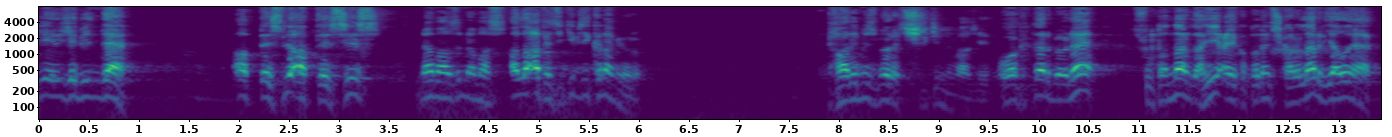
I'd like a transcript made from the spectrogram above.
bir eli cebinde. Abdestli abdestsiz, namazı namaz. Allah affetsin kimseyi kınamıyorum. Halimiz böyle çirkin vaziyet. O vakitler böyle sultanlar dahi ayakkabılarını çıkarırlar yalı ayak.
